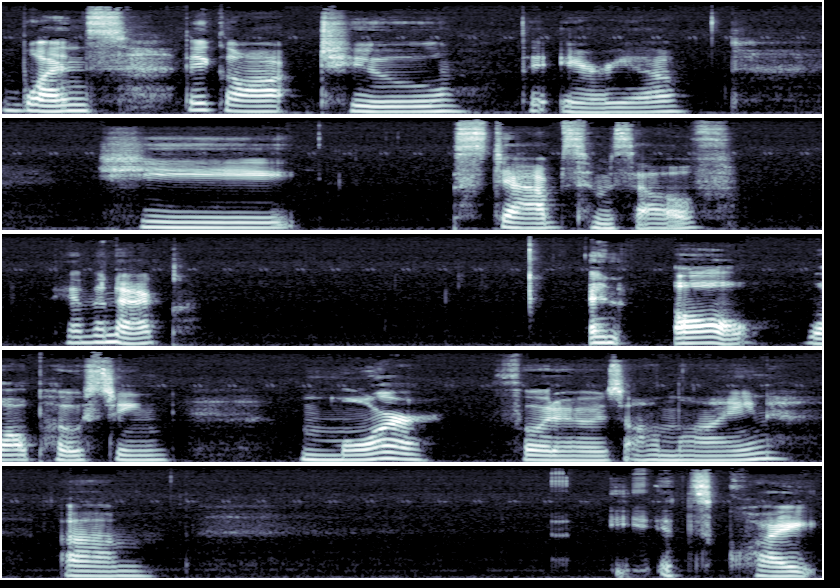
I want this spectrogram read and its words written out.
once they got to the area, he stabs himself in the neck, and all while posting more photos online. Um, it's quite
